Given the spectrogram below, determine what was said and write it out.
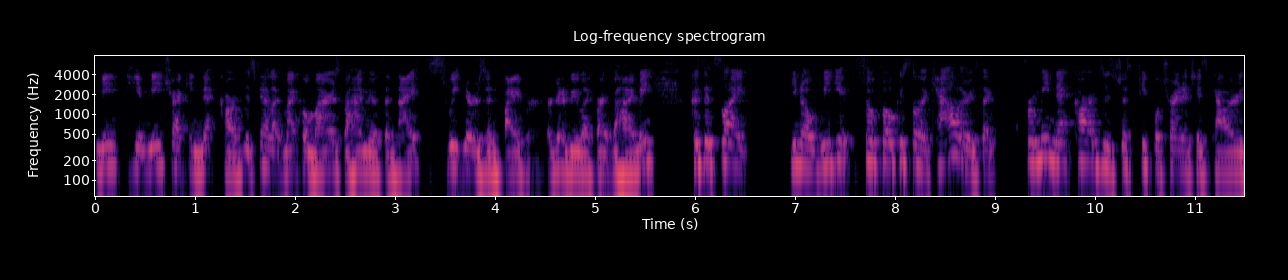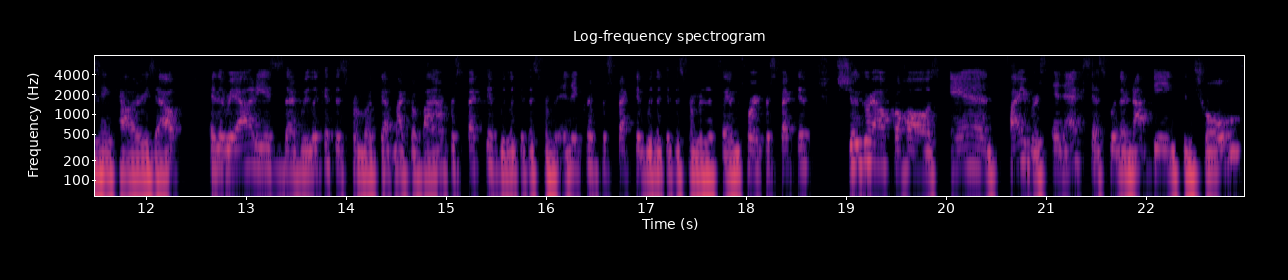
me, me tracking net carbs. It's kind of like Michael Myers behind me with a knife, sweeteners and fiber are to be like right behind me. Cause it's like, you know, we get so focused on the calories. Like for me, net carbs is just people trying to chase calories in, calories out. And the reality is, is that if we look at this from a gut microbiome perspective, we look at this from an endocrine perspective, we look at this from an inflammatory perspective, sugar, alcohols, and fibers in excess when they're not being controlled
